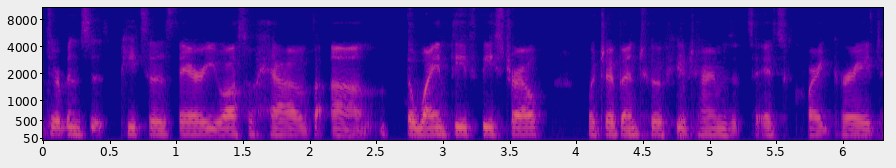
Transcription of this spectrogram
Durbin's pizzas there. You also have um, the Wine Thief Bistro, which I've been to a few times. It's it's quite great.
